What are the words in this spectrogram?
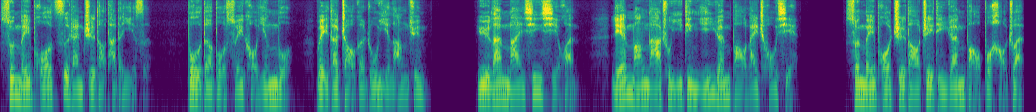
孙媒婆自然知道她的意思，不得不随口应诺，为她找个如意郎君。玉兰满心喜欢，连忙拿出一锭银元宝来酬谢。孙媒婆知道这锭元宝不好赚，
